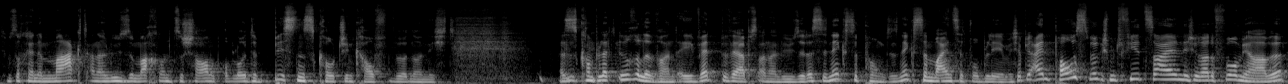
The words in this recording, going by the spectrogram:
Ich muss doch keine Marktanalyse machen, um zu schauen, ob Leute Business Coaching kaufen würden oder nicht. Das ist komplett irrelevant, ey. Wettbewerbsanalyse, das ist der nächste Punkt, das nächste Mindset-Problem. Ich habe hier einen Post wirklich mit vier Zeilen, die ich gerade vor mir habe.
